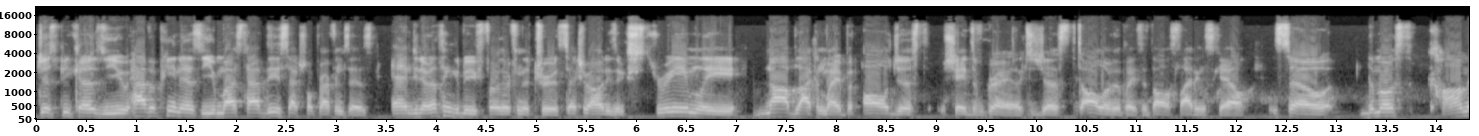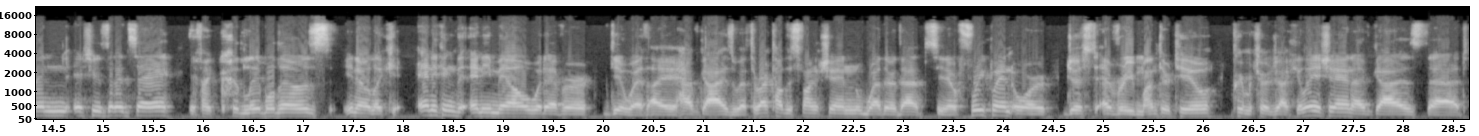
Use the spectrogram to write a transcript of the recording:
just because you have a penis, you must have these sexual preferences. And you know, nothing could be further from the truth. Sexuality is extremely not black and white, but all just shades of gray. Like it's just it's all over the place. It's all a sliding scale. So the most common issues that I'd say, if I could label those, you know, like anything that any male would ever deal with. I have guys with erectile dysfunction, whether that's, you know, frequent or just every month or two, premature ejaculation. I have guys that,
